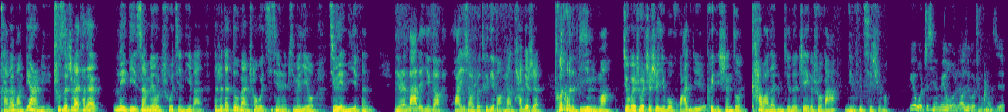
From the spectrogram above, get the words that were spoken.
海外榜第二名。除此之外，他在内地虽然没有出简体版，但是在豆瓣超过七千人评分也有九点一分。有人拉的一个华语小说推理榜上，他就是妥妥的第一名嘛，就会说这是一部华语推理神作。看完了，你觉得这个说法名副其实吗？因为我之前没有了解过陈浩基，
